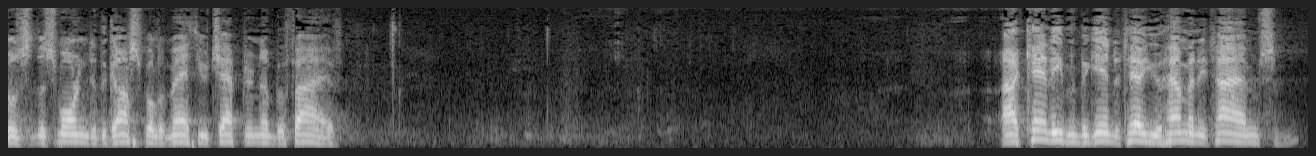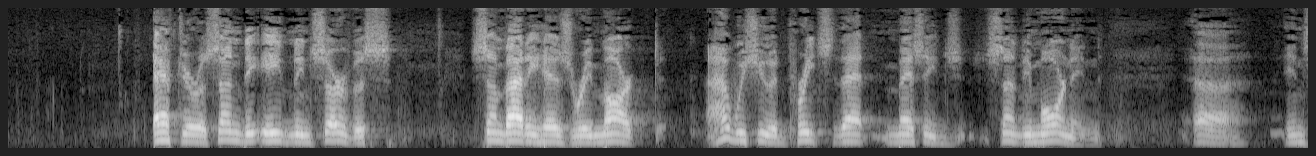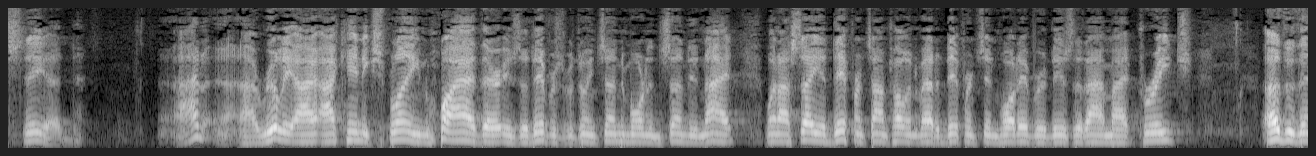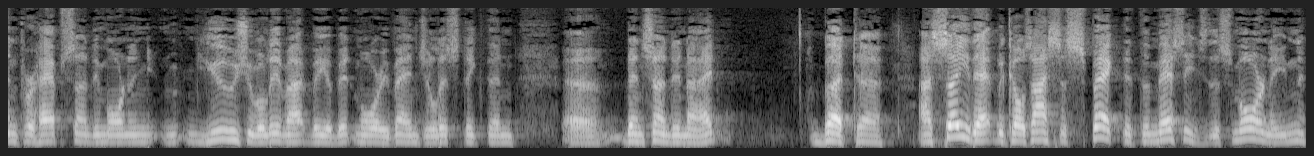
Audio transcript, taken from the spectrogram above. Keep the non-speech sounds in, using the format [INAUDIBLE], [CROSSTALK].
Bibles this morning to the Gospel of Matthew, chapter number 5. I can't even begin to tell you how many times after a Sunday evening service somebody has remarked, I wish you had preached that message Sunday morning uh, instead. I, I really, I, I can't explain [LAUGHS] why there is a difference between Sunday morning and Sunday night. When I say a difference, I'm talking about a difference in whatever it is that I might preach. Other than perhaps Sunday morning, usually might be a bit more evangelistic than uh, than Sunday night. But uh, I say that because I suspect that the message this morning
